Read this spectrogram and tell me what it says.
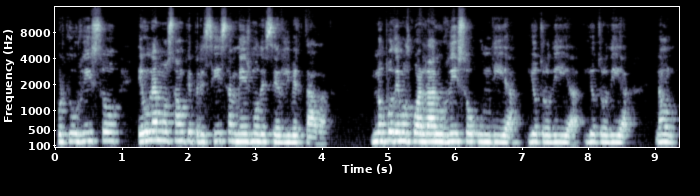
porque o riso é uma emoção que precisa mesmo de ser libertada. Não podemos guardar o riso um dia e outro dia e outro dia. Não,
